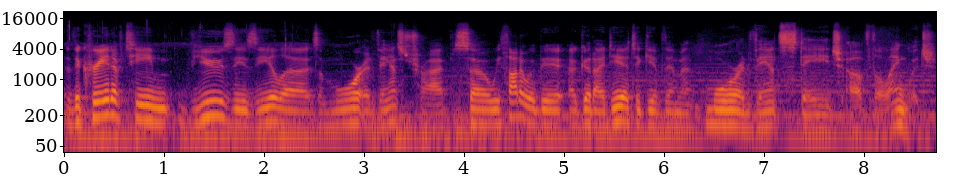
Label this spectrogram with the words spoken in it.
The creative team views the Izila as a more advanced tribe, so we thought it would be a good idea to give them a more advanced stage of the language.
